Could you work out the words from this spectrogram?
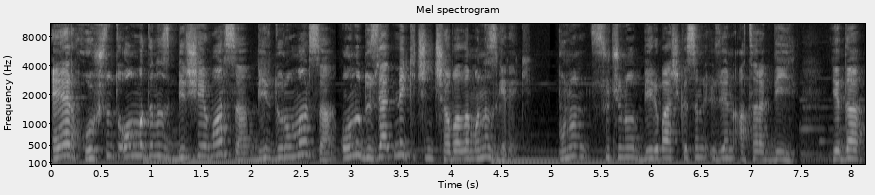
Eğer hoşnut olmadığınız bir şey varsa, bir durum varsa onu düzeltmek için çabalamanız gerek. Bunun suçunu bir başkasının üzerine atarak değil ya da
